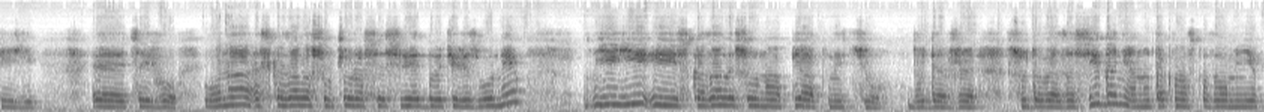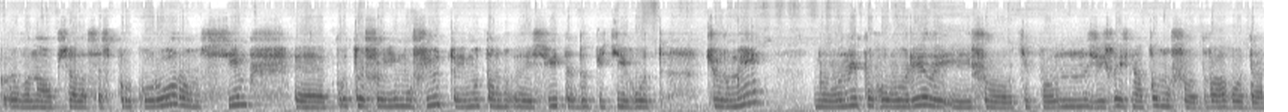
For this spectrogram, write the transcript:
її. Е, цього. Вона сказала, що вчора слідователь дзвонив її і сказали, що на п'ятницю буде вже судове засідання. Ну так вона сказала мені, як вона общалася з прокурором, з всім. Е, то, що йому шють, то йому там е, світа до п'яти год тюрми. Ну, вони поговорили і що, типу, зійшлись на тому, що два года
